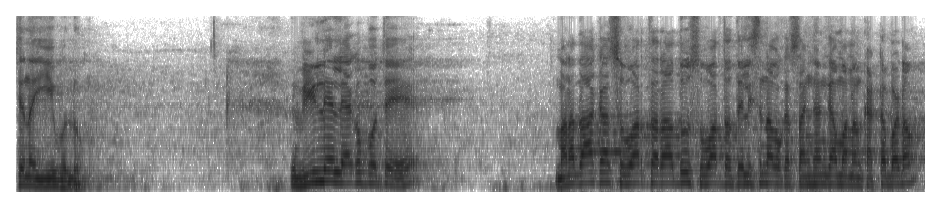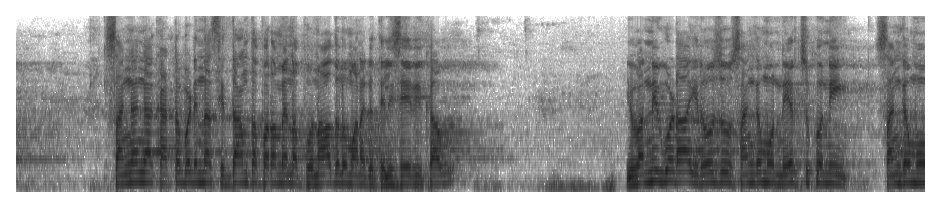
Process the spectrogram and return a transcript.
చిన్న ఈవులు. వీళ్ళే లేకపోతే మన దాకా సువార్త రాదు సువార్త తెలిసిన ఒక సంఘంగా మనం కట్టబడం. సంఘంగా కట్టబడిన సిద్ధాంతపరమైన పునాదులు మనకు తెలిసేవి కావు. ఇవన్నీ కూడా ఈరోజు సంఘము నేర్చుకొని సంఘము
